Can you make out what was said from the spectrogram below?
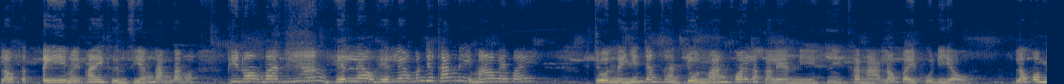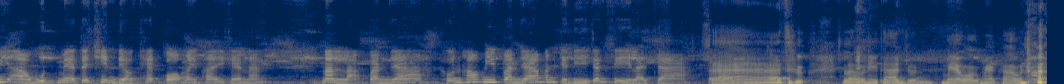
เราก็ตีไม้ไผ่ขึ้นเสียงดังๆว่าพี่น้องบ้านยังเห็นแล้วเห็นแล้วมันอยู่ทางนี้มาไว้ไว้โจรไหนยินจังสันโจรว่างควายล้วก็แลนนี้นี่ขนาดเราไปผู้เดียว แล้วก็มีอาวุธแม้แต่ชิ้นเดียวแค่เกาะไม้ไผ่แค่นั้น นั่นละปัญญา คนเฮามีปัญญามันจะดีจังสี่ล่ะจ้าสาธุเรานิทานจนแม่บอกแม่ขาวนอน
